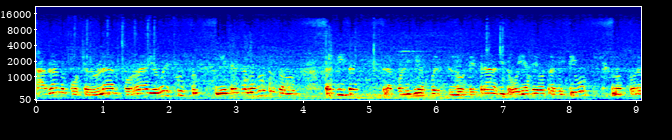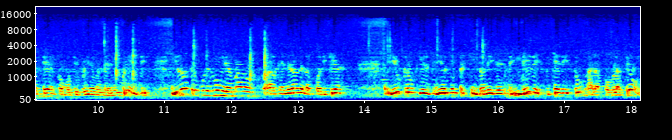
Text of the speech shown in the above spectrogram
hablando por celular, por radio, no es justo. Mientras a nosotros, a los taxistas, la policía, pues los de tránsito o ya sea otro efectivo, nos corretean como si fuéramos delincuentes. Y el otro, pues un llamado al general de la policía. Yo creo que el señor siempre sintoniza este y debe escuchar esto a la población.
